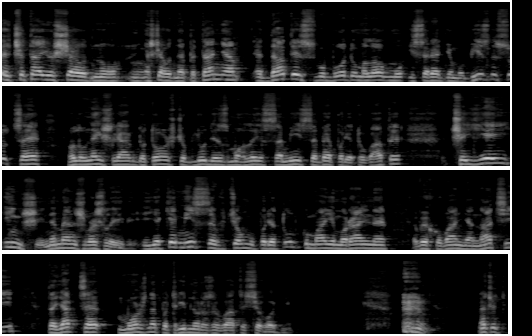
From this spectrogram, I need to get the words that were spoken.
е, читаю ще, одну, ще одне питання. Дати свободу малому і середньому бізнесу це головний шлях до того, щоб люди змогли самі себе порятувати. Чи є й інші, не менш важливі? І яке місце в цьому порятунку має моральне виховання нації, та як це можна потрібно розвивати сьогодні? Значить,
